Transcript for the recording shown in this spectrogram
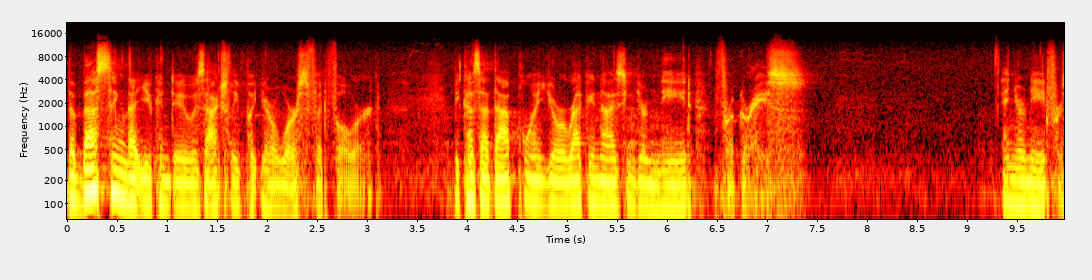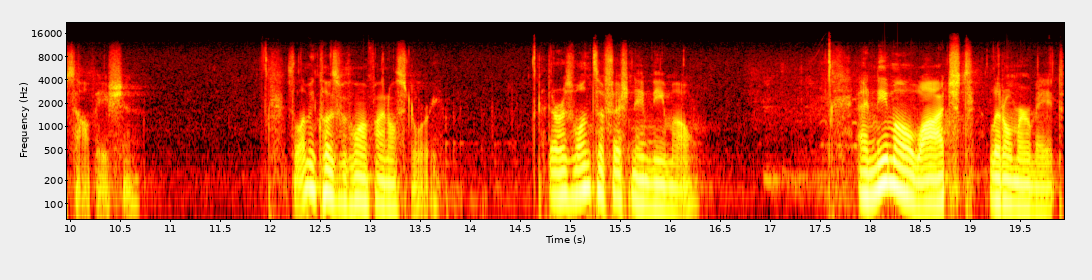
the best thing that you can do is actually put your worst foot forward. Because at that point, you're recognizing your need for grace and your need for salvation. So let me close with one final story. There was once a fish named Nemo, and Nemo watched Little Mermaid.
